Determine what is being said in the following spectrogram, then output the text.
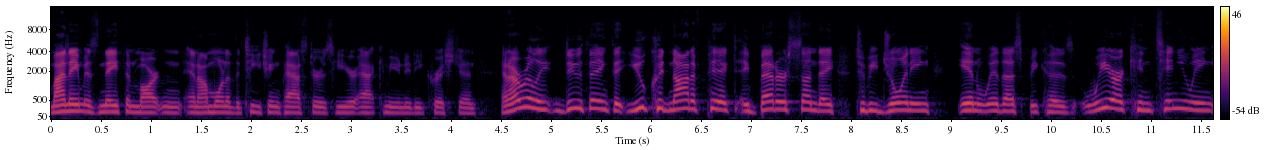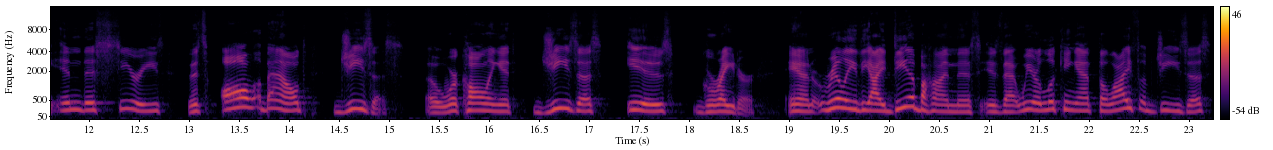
My name is Nathan Martin, and I'm one of the teaching pastors here at Community Christian. And I really do think that you could not have picked a better Sunday to be joining in with us because we are continuing in this series that's all about Jesus. Uh, we're calling it Jesus is Greater. And really, the idea behind this is that we are looking at the life of Jesus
